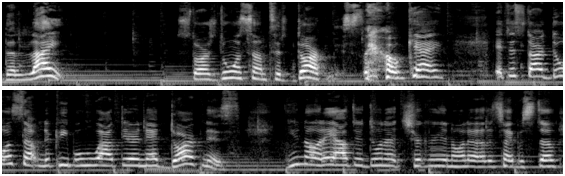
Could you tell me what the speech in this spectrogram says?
the light starts doing something to the darkness. Okay it just start doing something to people who out there in that darkness. You know, they out there doing that trickery and all that other type of stuff.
